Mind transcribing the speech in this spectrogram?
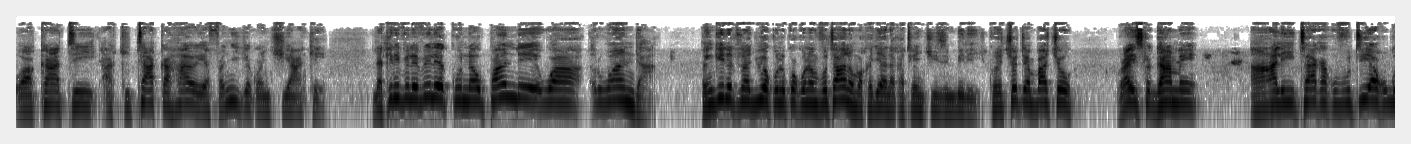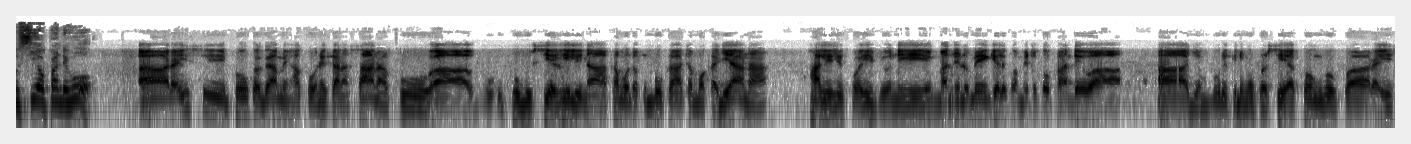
wakati akitaka hayo yafanyike kwa nchi yake, lakini vilevile vile kuna upande wa Rwanda. Pengine tunajua kulikuwa kuna mvutano mwaka jana katika nchi hizi mbili. Kuna chochote ambacho Rais Kagame alitaka kuvutia kugusia upande huo? Uh, Rais Paul Kagame hakuonekana sana ku, uh, kugusia hili, na kama utakumbuka hata mwaka jana hali ilikuwa hivyo. Ni maneno mengi yalikuwa ametoka upande wa uh, Jamhuri ya Kidemokrasia ya Kongo kwa Rais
